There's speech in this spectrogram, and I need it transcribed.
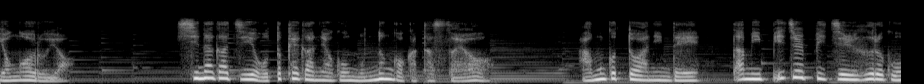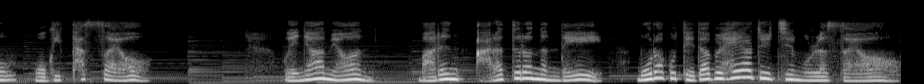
영어로요. 시내가지 어떻게 가냐고 묻는 것 같았어요. 아무것도 아닌데 땀이 삐질삐질 흐르고 목이 탔어요. 왜냐하면 말은 알아들었는데 뭐라고 대답을 해야 될지 몰랐어요.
